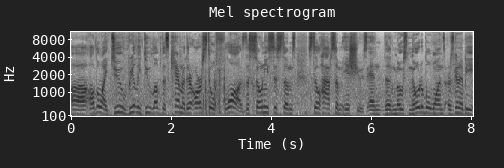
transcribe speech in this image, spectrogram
Uh, although I do, really do love this camera, there are still flaws. The Sony systems still have some issues, and the most notable ones are going to be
